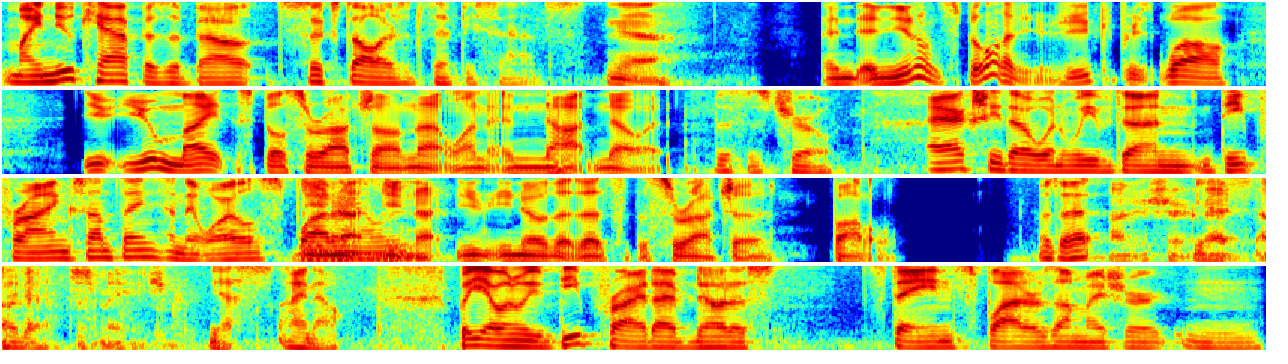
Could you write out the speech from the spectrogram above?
My new cap is about six dollars and fifty cents. Yeah. And and you don't spill on yours. You could well, you you might spill sriracha on that one and not know it. This is true. I actually, though, when we've done deep frying something and the oil Do you splattering, not, do you not you, you know that that's the sriracha bottle what's that? on your shirt, Yes, right? I Okay, just making sure. Yes, I know. But yeah, when we've deep fried, I've noticed stains, splatters on my shirt. And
